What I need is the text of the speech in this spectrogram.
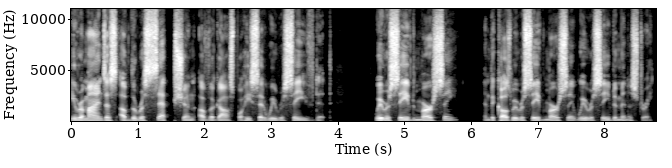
he reminds us of the reception of the gospel. He said, We received it. We received mercy, and because we received mercy, we received a ministry.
